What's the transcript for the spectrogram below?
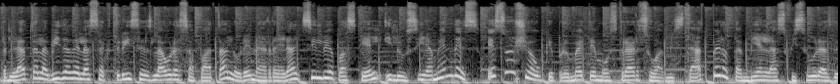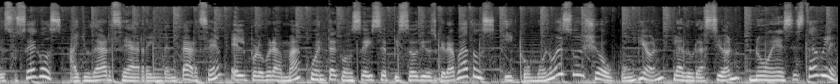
relata la vida de las actrices Laura Zapata, Lorena Herrera, Silvia Pasquel y Lucía Méndez. Es un show que promete mostrar su amistad, pero también las fisuras de sus egos, ayudarse a reinventarse. El programa cuenta con seis episodios grabados y como no es un show con guion, la duración no es estable.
